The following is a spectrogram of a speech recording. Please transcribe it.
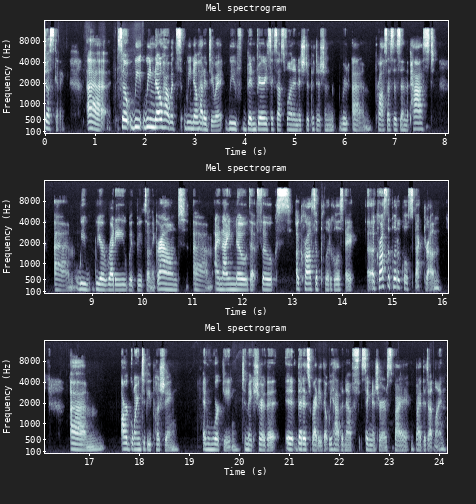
just kidding. Uh, so we we know how it's we know how to do it. We've been very successful in initiative petition um, processes in the past. Um, we we are ready with boots on the ground, um, and I know that folks across the political across the political spectrum um, are going to be pushing and working to make sure that it, that it's ready, that we have enough signatures by by the deadline.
